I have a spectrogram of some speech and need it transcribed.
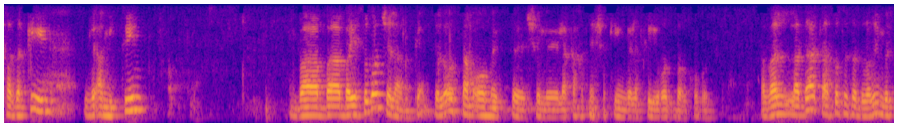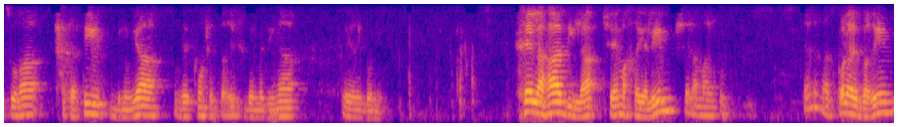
חזקים ואמיצים ביסודות שלנו, כן? זה לא סתם אומץ אה, של אה, לקחת נשקים ולהתחיל לראות ברחובות, אבל לדעת לעשות את הדברים בצורה שיטתית, בנויה וכמו שצריך במדינה ריבונית. חיל ההדילה, שהם החיילים של המלכות. בסדר? אז כל האיברים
